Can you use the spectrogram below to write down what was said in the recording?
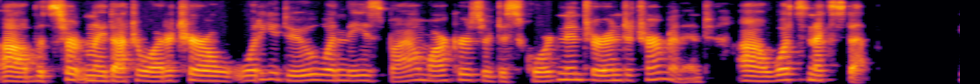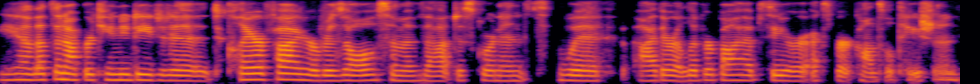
Uh, but certainly, Dr. Wattacheril, what do you do when these biomarkers are discordant or indeterminate? Uh, what's next step? Yeah, that's an opportunity to, to clarify or resolve some of that discordance with either a liver biopsy or expert consultation.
